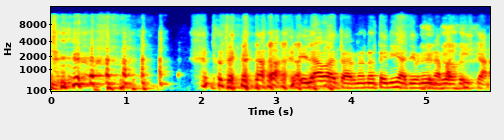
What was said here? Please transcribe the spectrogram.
no el avatar no, no tenía, tenía una pastilla.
